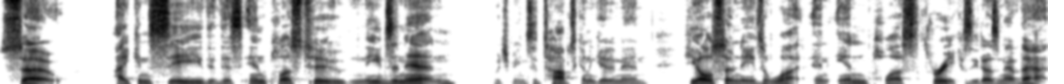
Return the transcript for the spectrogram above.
So I can see that this n plus 2 needs an n, which means the top's going to get an n. He also needs a what? An n plus 3 because he doesn't have that.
